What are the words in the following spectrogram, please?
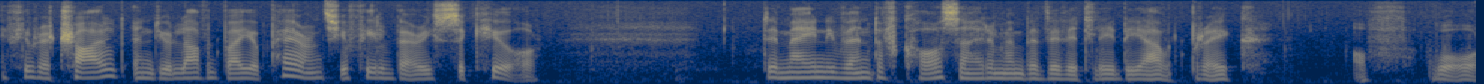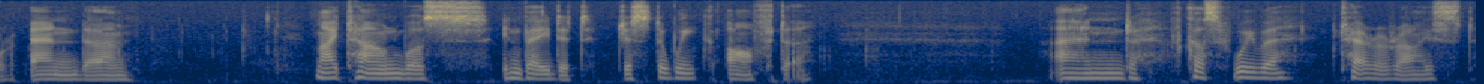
if you're a child and you're loved by your parents, you feel very secure. The main event, of course, I remember vividly the outbreak of war, and um, my town was invaded just a week after. And of course, we were terrorized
